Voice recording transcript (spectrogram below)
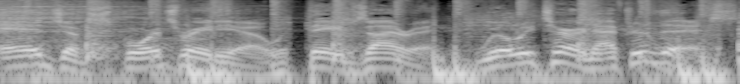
Edge of Sports Radio with Dave Zirin We'll return after this.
